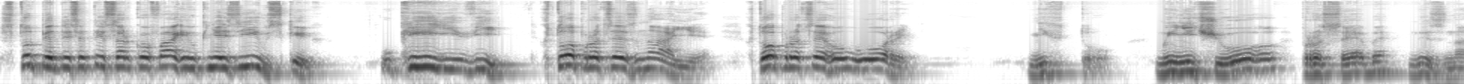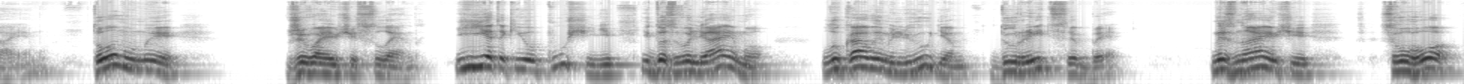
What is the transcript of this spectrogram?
150 саркофагів князівських у Києві, хто про це знає? Хто про це говорить? Ніхто. Ми нічого про себе не знаємо. Тому ми, вживаючи сленг, і є такі опущені, і дозволяємо лукавим людям дурить себе, не знаючи свого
